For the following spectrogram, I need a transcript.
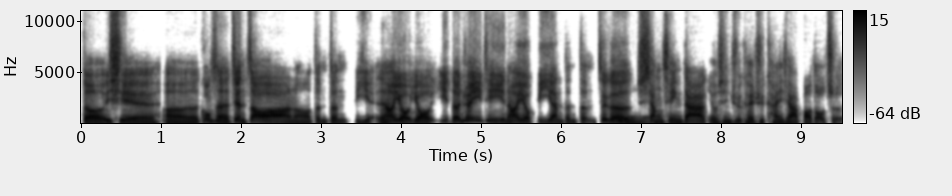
的一些呃工程的建造啊，然后等等弊，然后有有议人权议题，然后也有弊案等等。这个嗯详情大家有兴趣可以去看一下报道者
